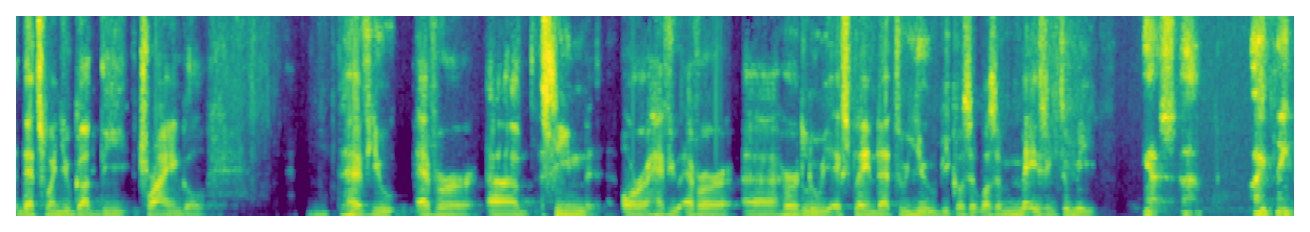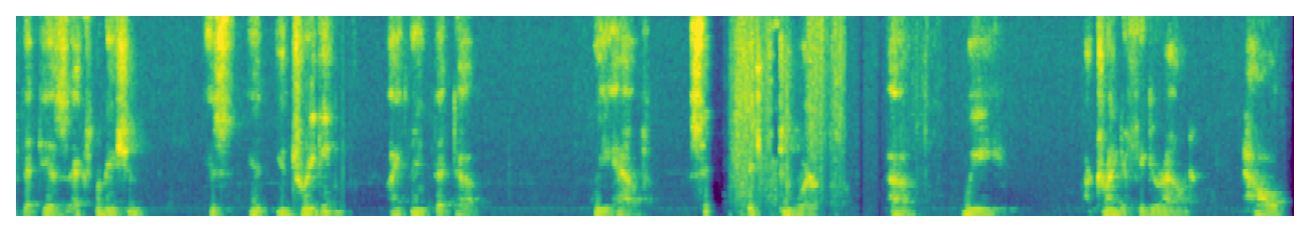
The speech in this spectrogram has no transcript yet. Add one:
that's when you got the triangle. Have you ever um, seen or have you ever uh, heard Louis explain that to you? Because it was amazing to me. Yes, uh, I think that his explanation is in- intriguing I think that uh, we have a situation where uh, we are trying to figure out how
